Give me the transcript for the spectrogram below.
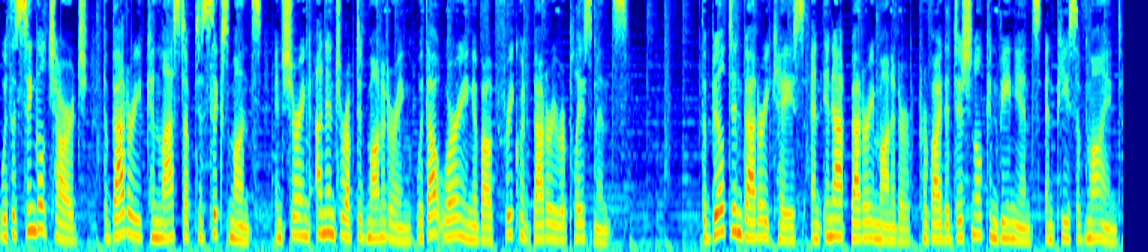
With a single charge, the battery can last up to six months, ensuring uninterrupted monitoring without worrying about frequent battery replacements. The built-in battery case and in-app battery monitor provide additional convenience and peace of mind.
